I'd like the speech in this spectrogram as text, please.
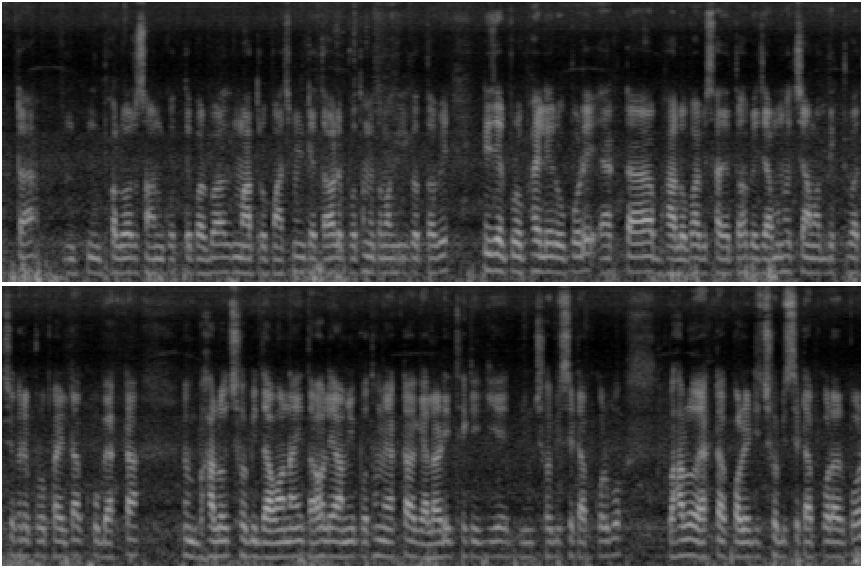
একটা ফলোয়ার্স আর্ন করতে পারবা মাত্র পাঁচ মিনিটে। তাহলে প্রথমে তোমাকে কী করতে হবে? নিজের প্রোফাইলের উপরে একটা ভালোভাবে সাজাতে হবে। যেমন হচ্ছে আমার দেখতে পাচ্ছ এখানে প্রোফাইলটা খুব একটা ভালো ছবি দেওয়া নাই। তাহলে আমি প্রথমে একটা গ্যালারি থেকে গিয়ে ছবি সেট আপ করব। ভালো একটা কোয়ালিটির ছবি সেট আপ করার পর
